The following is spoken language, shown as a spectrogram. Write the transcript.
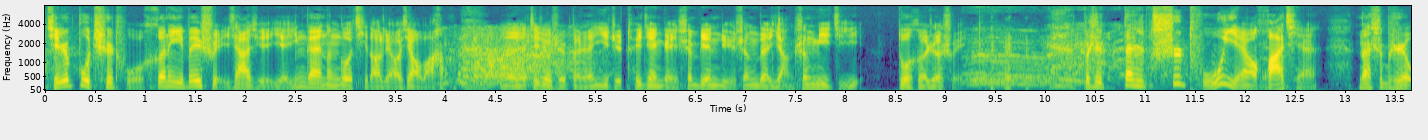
其实不吃土，喝那一杯水下去也应该能够起到疗效吧。呃，这就是本人一直推荐给身边女生的养生秘籍：多喝热水。不是，但是吃土也要花钱，那是不是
